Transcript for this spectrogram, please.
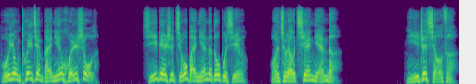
不用推荐百年魂兽了，即便是九百年的都不行，我就要千年的。”你这小子，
